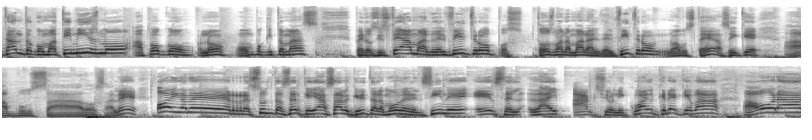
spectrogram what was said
tanto como a ti mismo, a poco, no, o un poquito más. Pero si usted ama al del filtro, pues todos van a amar al del filtro, no a usted. Así que abusado, ¿sale? Óigame, resulta ser que ya sabe que ahorita la moda en el cine es el live action. ¿Y cuál cree que va ahora?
